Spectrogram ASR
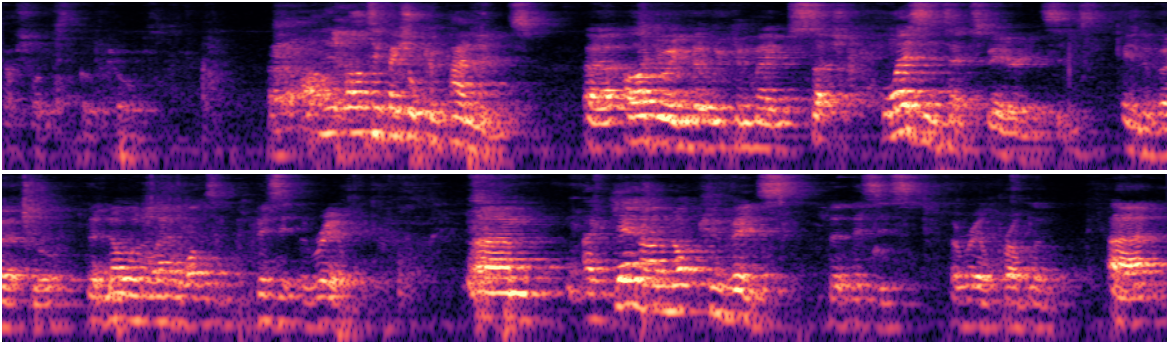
gosh, what is the book called? Uh, Artificial Companions, uh, arguing that we can make such pleasant experiences in the virtual that no one will ever want to visit the real. Um, again, I'm not convinced that this is a real problem. Uh,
